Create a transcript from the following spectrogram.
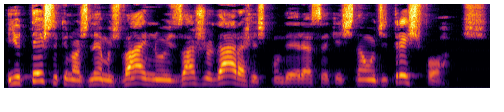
E o texto que nós lemos vai nos ajudar a responder essa questão de três formas.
